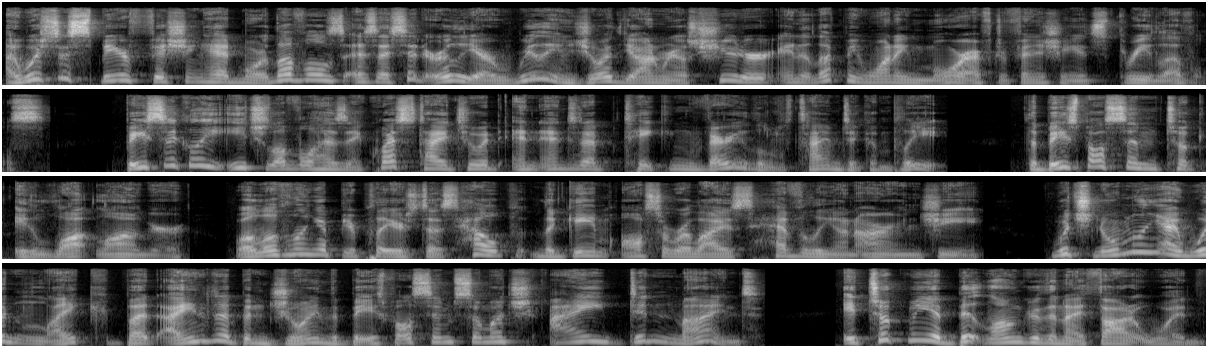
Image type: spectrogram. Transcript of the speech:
I wish the spear fishing had more levels, as I said earlier, I really enjoyed the on-rail shooter, and it left me wanting more after finishing its three levels. Basically, each level has a quest tied to it and ended up taking very little time to complete. The baseball sim took a lot longer. While leveling up your players does help, the game also relies heavily on RNG, which normally I wouldn't like, but I ended up enjoying the baseball sim so much I didn't mind. It took me a bit longer than I thought it would.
